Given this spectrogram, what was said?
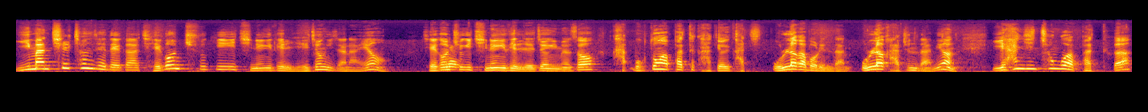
2만 7천 세대가 재건축이 진행이 될 예정이잖아요. 재건축이 진행이 될 예정이면서 가- 목동 아파트 가격이 같이 올라가 버린다, 올라가 준다면 이 한신 청구 아파트가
